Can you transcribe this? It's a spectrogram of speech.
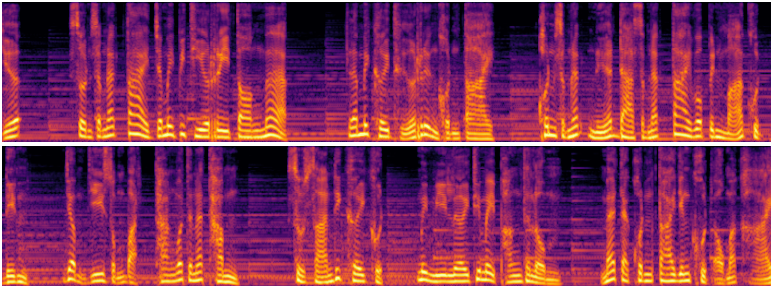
เยอะ ส่วนสำนักใต้จะไม่พิธีรีตองมาก และไม่เคยถือเรื่องคนตาย คนสำนักเหนือด่าสำนักใต้ว่าเป็นหมาขุดดิน ย่ำยีสมบัติทางวัฒนธรรม สุสานที่เคยขุดไม่มีเลยที่ไม่พังถล่ม แม้แต่คนตายยังขุดออกมาขาย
